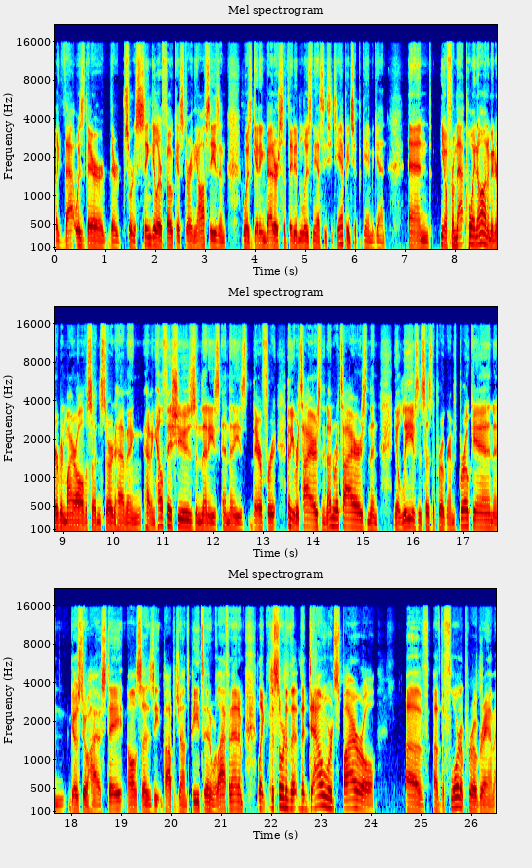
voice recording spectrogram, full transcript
Like that was their their sort of singular focus during the offseason was getting better so that they didn't lose in the SEC championship game again. And you know, from that point on, I mean, Urban Meyer all of a sudden started having having health issues, and then he's and then he's there for then he retires and then unretires, and then you know leaves and says the program's broken, and goes to Ohio State, and all of a sudden is eating Papa John's pizza, and we're laughing at him, like just sort of the the downward spiral of of the Florida program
